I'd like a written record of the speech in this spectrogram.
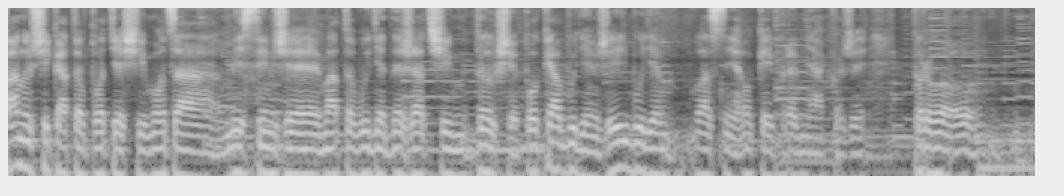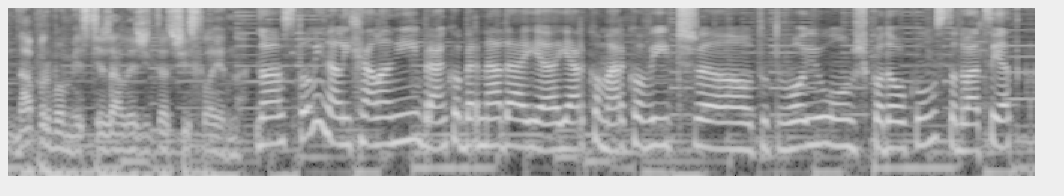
fanúšika to poteší moc a myslím, že ma to bude držať čím dlhšie. Pokiaľ budem žiť, budem vlastne hokej pre mňa akože prvo, na prvom mieste záležitosť číslo jedna. No a spomínali chalani, Branko Bernáda aj Jarko Markovič, e, tú tvoju Škodovku 120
